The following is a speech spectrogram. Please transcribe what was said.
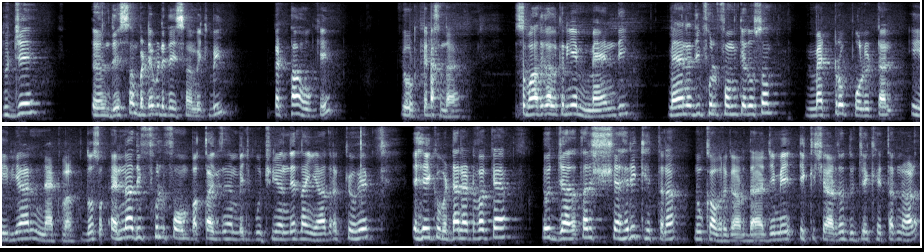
ਦੂਜੇ ਦੇਸ਼ਾਂ ਵੱਡੇ ਵੱਡੇ ਦੇਸ਼ਾਂ ਵਿੱਚ ਵੀ ਇਕੱਠਾ ਹੋ ਕੇ ਜੋੜ ਕੇ ਰੱਖਦਾ ਹੈ। ਇਸ ਤੋਂ ਬਾਅਦ ਗੱਲ ਕਰੀਏ ਮੈਨ ਦੀ। ਮੈਨ ਦੀ ਫੁੱਲ ਫਾਰਮ ਕੀ ਦੋਸਤੋ? ਮੈਟਰੋਪੋਲੀਟਨ ਏਰੀਆ ਨੈਟਵਰਕ ਦੋਸਤੋ, ਇਹਨਾਂ ਦੀ ਫੁੱਲ ਫਾਰਮ ਪੱਕਾ ਐਗਜ਼ਾਮ ਵਿੱਚ ਪੁੱਛੀ ਜਾਂਦੀ ਹੈ ਤਾਂ ਯਾਦ ਰੱਖਿਓ ਇਹ। ਇਹ ਇੱਕ ਵੱਡਾ ਨੈਟਵਰਕ ਹੈ, ਜੋ ਜ਼ਿਆਦਾਤਰ ਸ਼ਹਿਰੀ ਖੇਤਰਾਂ ਨੂੰ ਕਵਰ ਕਰਦਾ ਹੈ। ਜਿਵੇਂ ਇੱਕ ਸ਼ਹਿਰ ਤੋਂ ਦੂਜੇ ਖੇਤਰ ਨਾਲ,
